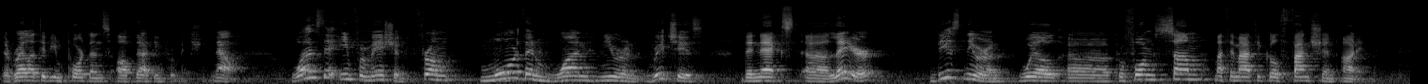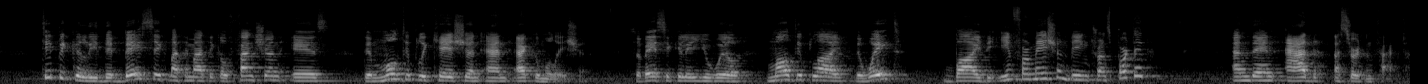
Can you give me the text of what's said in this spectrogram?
the relative importance of that information. Now, once the information from more than one neuron reaches the next uh, layer, this neuron will uh, perform some mathematical function on it. Typically, the basic mathematical function is the multiplication and accumulation. So basically, you will multiply the weight by the information being transported and then add a certain factor.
